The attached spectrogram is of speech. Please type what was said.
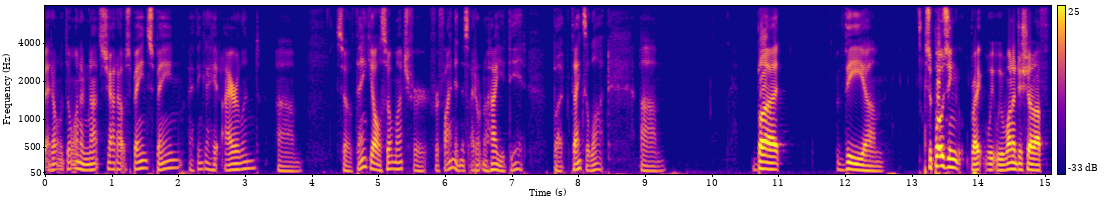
I don't don't want to not shout out Spain. Spain, I think I hit Ireland. Um, so thank you all so much for for finding this. I don't know how you did, but thanks a lot. Um, but the um, supposing right, we, we wanted to shut off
